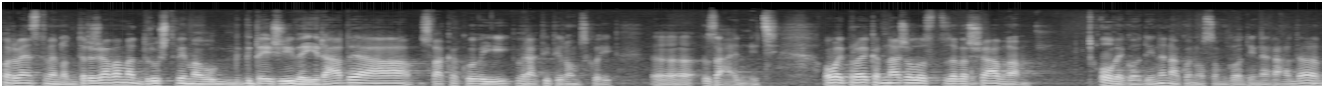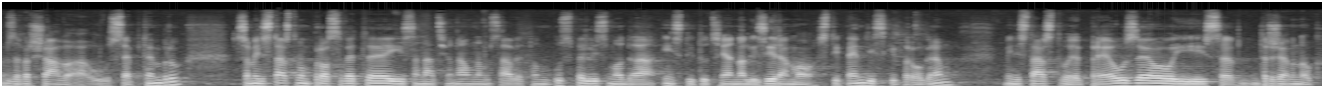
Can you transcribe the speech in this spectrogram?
prvenstveno državama, društvima gde žive i rade, a svakako i vratiti romskoj uh, zajednici. Ovaj projekat, nažalost, završava ove godine, nakon 8 godine rada, završava u septembru. Sa Ministarstvom prosvete i sa Nacionalnom savetom uspeli smo da institucionaliziramo stipendijski program. Ministarstvo je preuzeo i sa državnog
